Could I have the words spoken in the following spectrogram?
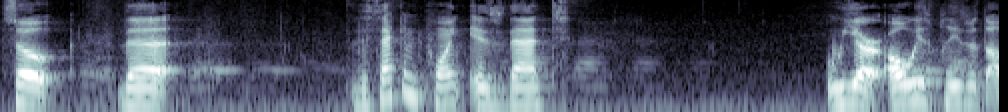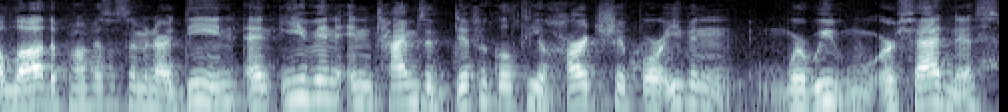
So, the, the second point is that we are always pleased with Allah, the Prophet, and our deen, and even in times of difficulty, hardship, or even where we or sadness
